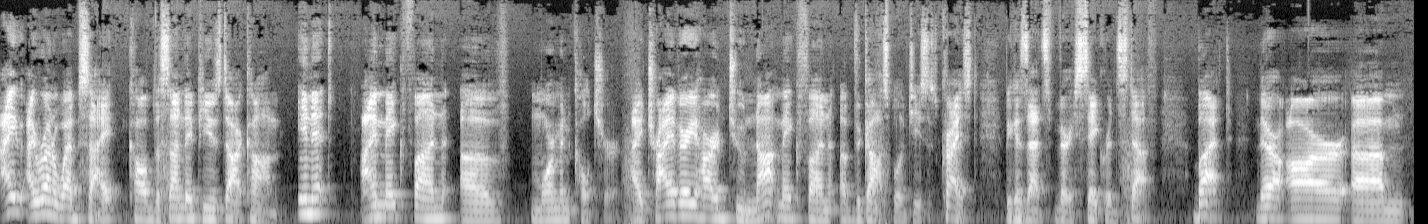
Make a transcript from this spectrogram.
I, I run a website called thesundaypews.com. In it, I make fun of Mormon culture. I try very hard to not make fun of the gospel of Jesus Christ because that's very sacred stuff. But there are um,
